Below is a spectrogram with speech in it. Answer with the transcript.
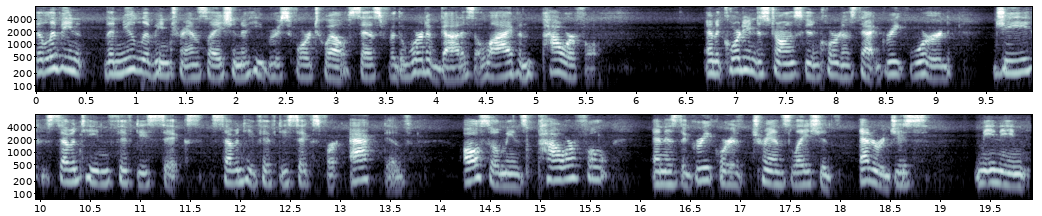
The living, the New Living Translation of Hebrews 4:12 says, "For the Word of God is alive and powerful." And according to Strong's Concordance, that Greek word G 1756, 1756 for active, also means powerful and is the Greek word translation energies, meaning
